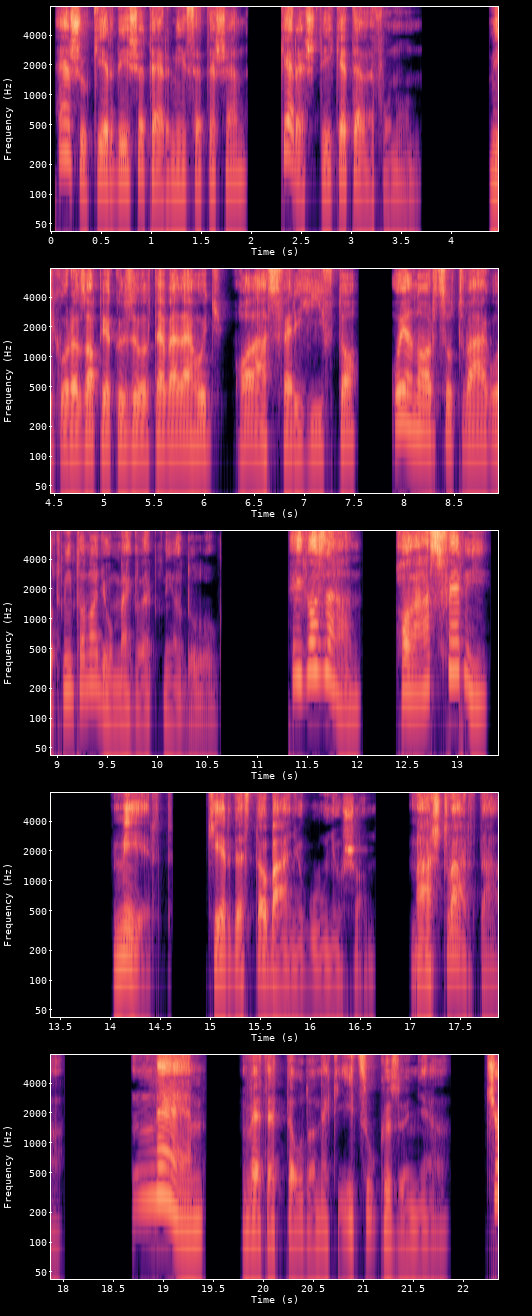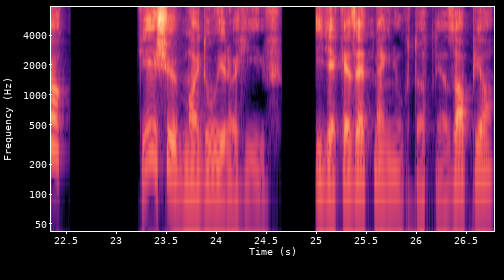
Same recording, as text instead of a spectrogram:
Első kérdése természetesen, keresték-e telefonon. Mikor az apja közölte vele, hogy Halász Feri hívta, olyan arcot vágott, mint a nagyon meglepni a dolog. – Igazán? Halász Feri? – Miért? – kérdezte a bánya gúnyosan. – Mást vártál? – Nem – vetette oda neki Icu közönnyel. – Csak… Később majd újra hív. Igyekezett megnyugtatni az apja,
